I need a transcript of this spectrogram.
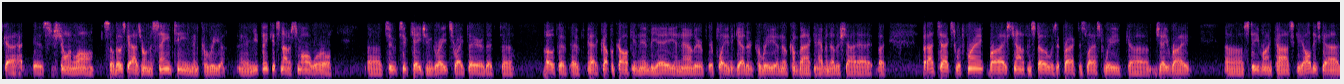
Scott is Shawn Long so those guys are on the same team in Korea, and you think it's not a small world. Uh, two two Cajun greats right there that uh, both have, have had a cup of coffee in the NBA, and now they're they're playing together in Korea, and they'll come back and have another shot at it. But but I text with Frank, Bryce, Jonathan Stowe was at practice last week, uh, Jay Wright, uh, Steve Ronkoski, all these guys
